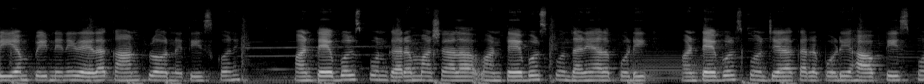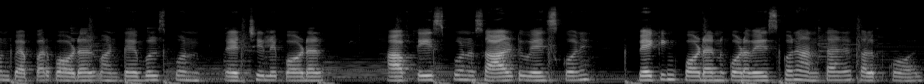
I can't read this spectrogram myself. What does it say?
బియ్యం పిండిని లేదా కార్న్ఫ్లోర్ని తీసుకొని one tablespoon garam masala one tablespoon ధనియాల పొడి వన్ టేబుల్ స్పూన్ జీలకర్ర పొడి half teaspoon pepper powder one tablespoon red chilli powder half teaspoon salt వేసుకొని బేకింగ్ పౌడర్ని కూడా వేసుకొని అంతా కలుపుకోవాలి.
